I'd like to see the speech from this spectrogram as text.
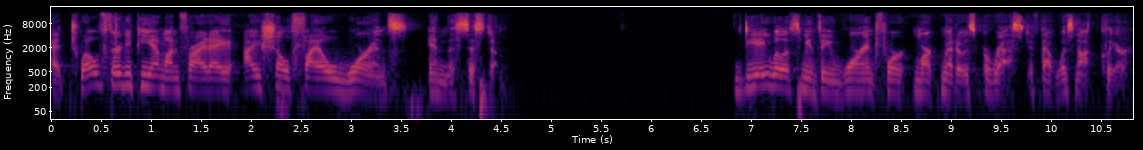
At 12:30 p.m. on Friday, I shall file warrants in the system. DA Willis means a warrant for Mark Meadows' arrest, if that was not clear.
